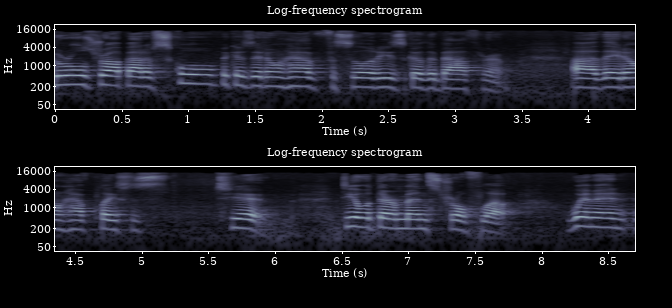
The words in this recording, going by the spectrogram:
girls drop out of school because they don't have facilities to go to the bathroom. Uh, they don't have places to deal with their menstrual flow. Women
